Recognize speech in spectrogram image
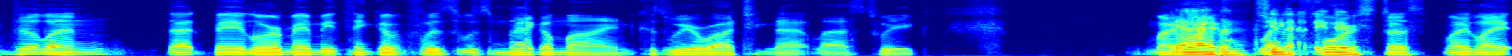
villain that Balor made me think of was was Megamind because we were watching that last week. My Yeah, wife like that either. forced us. My li-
